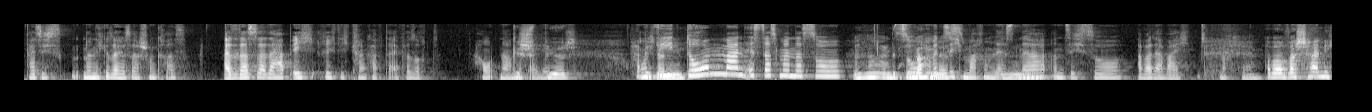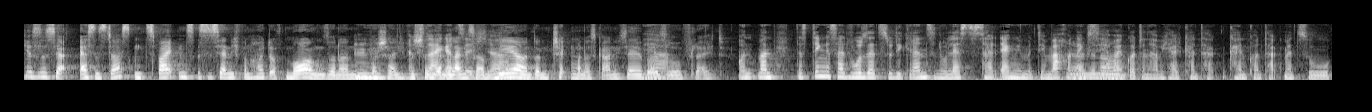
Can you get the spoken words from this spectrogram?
falls ich es noch nicht gesagt habe, das war schon krass. Also das, da habe ich richtig krankhafte Eifersucht hautnah. Gespürt. Hab Und wie dumm man ist, dass man das so, Mhm, mit so sich machen mit lässt. sich machen lässt, ne? Und sich so. Aber da war ich noch jung. Aber wahrscheinlich ist es ja erstens das und zweitens ist es ja nicht von heute auf morgen, sondern wahrscheinlich Mhm. Es wird es dann steigert sich, langsam ja. mehr und dann checkt man das gar nicht selber Ja. so vielleicht. Und man, das Ding ist halt, wo setzt du die Grenze? Du lässt es halt irgendwie mit dir machen und Ja, denkst dir, ja genau. mein Gott, dann habe ich halt keinen keinen Kontakt mehr zu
